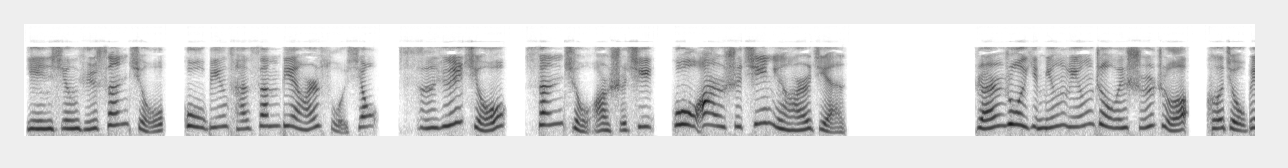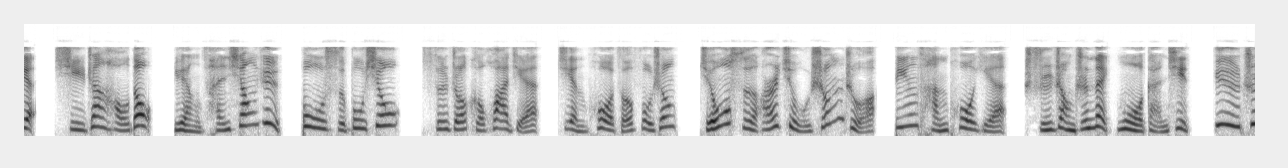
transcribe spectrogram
阴兴于三九，故冰蚕三变而所消，死于九。三九二十七，故二十七年而减。然若以明灵者为使者，可久变，喜战好斗，两残相遇，不死不休。死者可化解，剑破则复生。九死而九生者，冰残破也。十丈之内莫敢进，欲之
